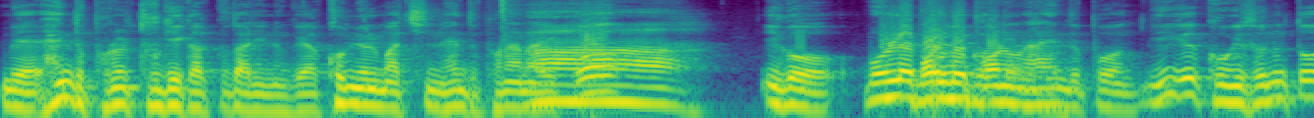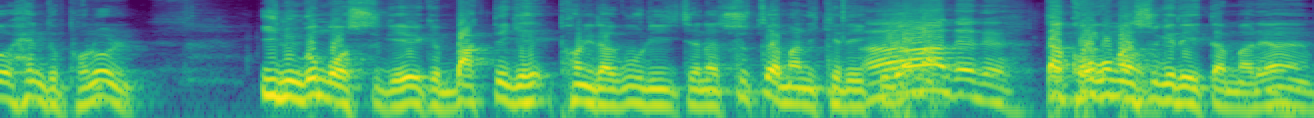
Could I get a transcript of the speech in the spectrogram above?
왜 핸드폰을 두 개 갖고 다니는 거야 검열 맞히는 핸드폰 하나 있고 아, 이거 몰래 몰래 보는. 핸드폰. 이게 거기서는 또 핸드폰을 이런 거 못 쓰게 해요. 이렇게 막대기 폰이라고 우리 있잖아 숫자만 이렇게 돼 있고 아, 네네. 딱 그거만 쓰게 돼 있단 말이야.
